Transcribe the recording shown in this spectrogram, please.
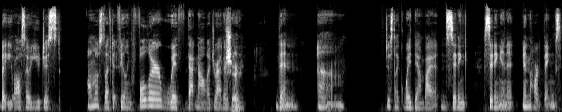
but you also, you just almost left it feeling fuller with that knowledge rather Sure. than, than, um, just like weighed down by it and sitting sitting in it in the hard things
